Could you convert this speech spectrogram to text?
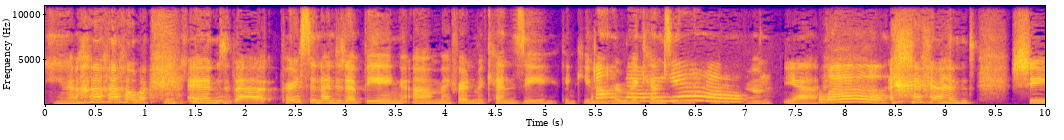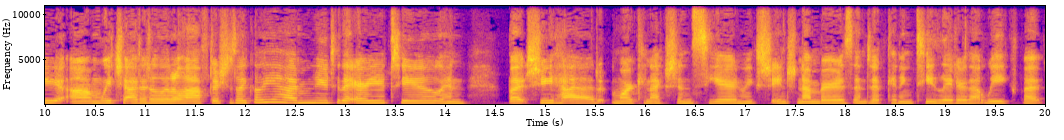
you know. and that person ended up being um, my friend Mackenzie. I think you know oh, her, no, Mackenzie. Yeah. yeah. Wow. and she, um, we chatted a little after. She's like, oh, yeah, I'm new to the area too. And, but she had more connections here and we exchanged numbers, ended up getting tea later that week. But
